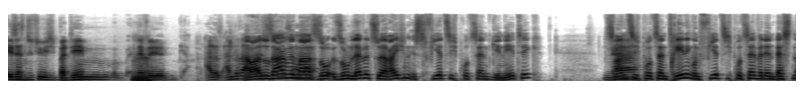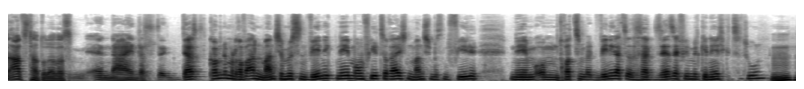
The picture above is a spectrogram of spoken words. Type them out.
Ist jetzt natürlich bei dem Level alles andere. aber als also sagen das, wir mal, so, so ein Level zu erreichen ist 40% Genetik, 20% Training und 40% wer den besten Arzt hat oder was? Äh, nein, das, das kommt immer drauf an. Manche müssen wenig nehmen, um viel zu erreichen. Manche müssen viel nehmen, um trotzdem weniger zu. Das hat sehr, sehr viel mit Genetik zu tun.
